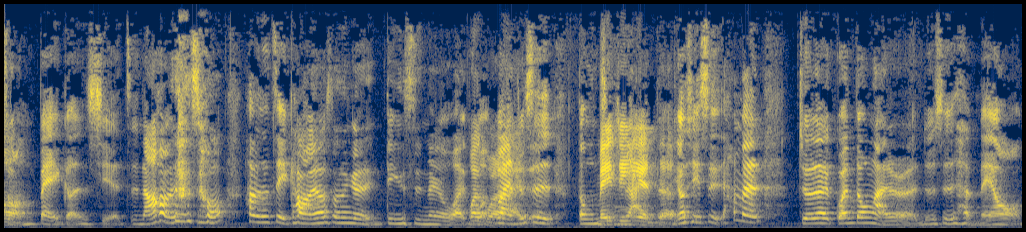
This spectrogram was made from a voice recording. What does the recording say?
装备跟鞋子。然后他们就说，他们就自己开玩笑说，那个人一定是那个外国人，不然就是东京来的。尤其是他们觉得关东来的人就是很没有。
